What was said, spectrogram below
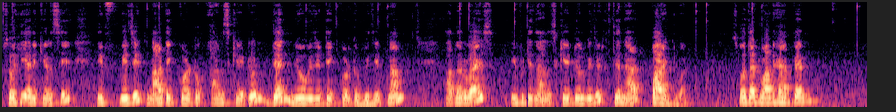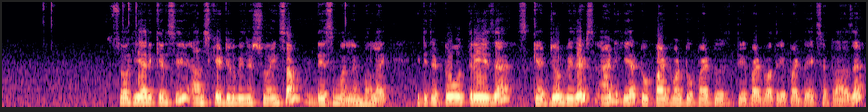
so here you can see if visit not equal to unscheduled then new visit equal to visit num. Otherwise if it is unscheduled visit then add 0.1. So that what happened? So here you can see unscheduled visit showing some decimal number like it is a 2, 3 is a scheduled visits and here 2.1, 2.2, 3.1, 3.2 etc. as a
